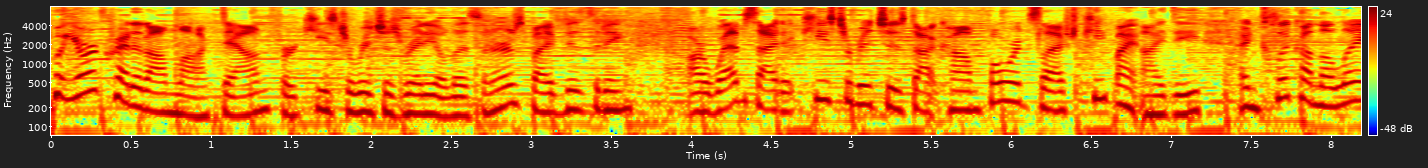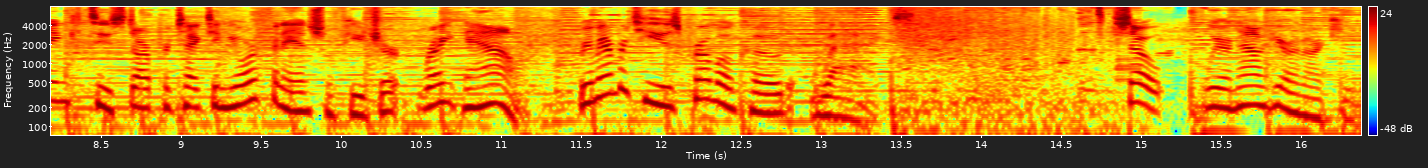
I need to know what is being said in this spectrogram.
Put your credit on lockdown for Keys to Riches radio listeners by visiting our website at keys-to-riches.com forward slash keep my ID and click on the link to start protecting your financial future right now. Remember to use promo code WAGS. So we are now here on our key.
